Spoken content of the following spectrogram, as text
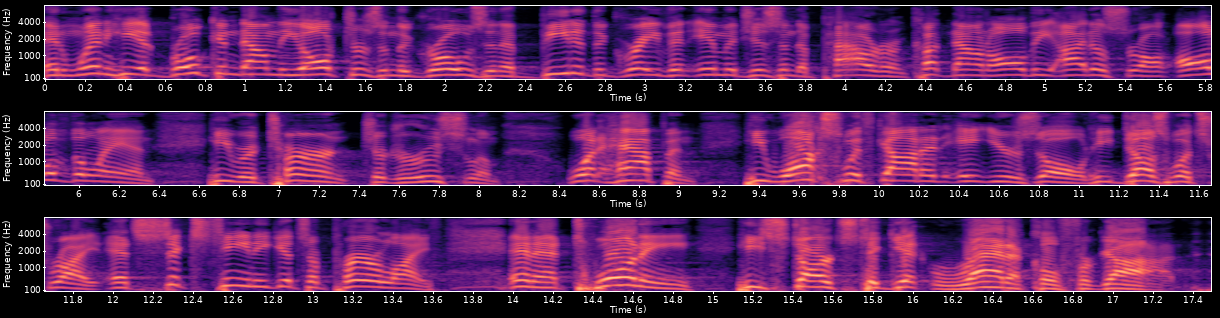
And when he had broken down the altars and the groves and had beaten the graven images into powder and cut down all the idols throughout all of the land, he returned to Jerusalem. What happened? He walks with God at eight years old. He does what's right. At 16, he gets a prayer life. And at 20, he starts to get radical for God.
